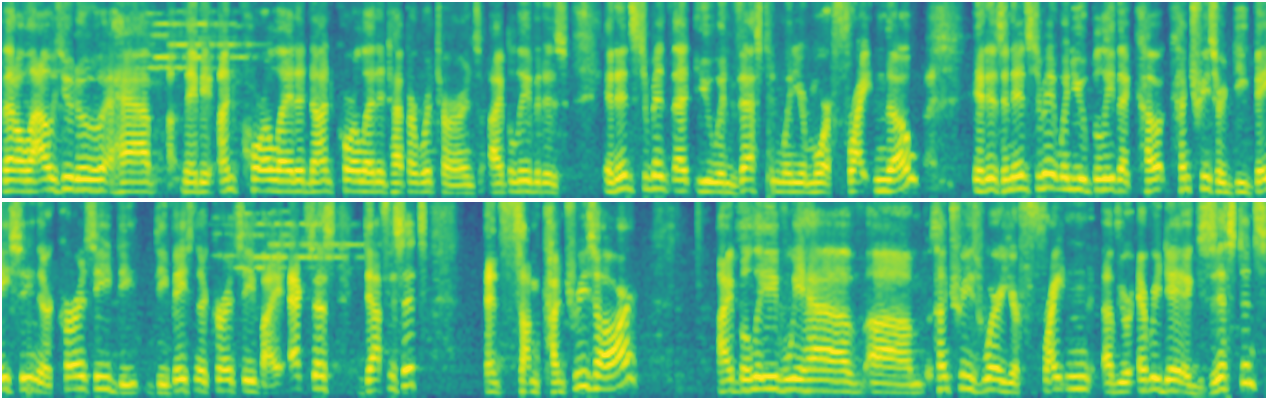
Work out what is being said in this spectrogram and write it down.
that allows you to have maybe uncorrelated, non correlated type of returns. I believe it is an instrument that you invest in when you're more frightened, though. It is an instrument when you believe that co- countries are debasing their currency, de- debasing their currency by excess deficits, and some countries are. I believe we have um, countries where you're frightened of your everyday existence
